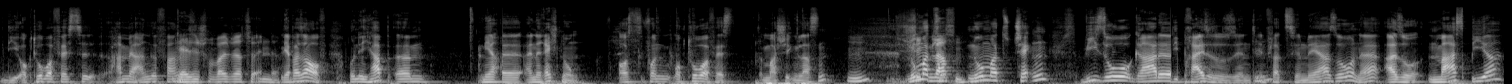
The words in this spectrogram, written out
die Oktoberfeste haben ja angefangen. Der ist schon bald wieder zu Ende. Ja, pass auf. Und ich habe ähm, mir äh, eine Rechnung aus, von Oktoberfest mal schicken lassen. Nur, Schicken mal zu, lassen. nur mal zu checken, wieso gerade die Preise so sind. Inflationär so. Ne? Also ein Maß Bier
